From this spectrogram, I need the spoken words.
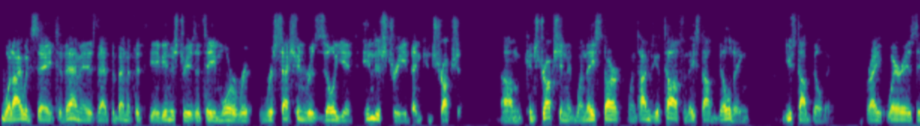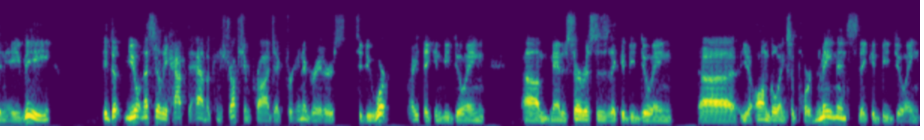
what I would say to them is that the benefit to the AV industry is it's a more re- recession resilient industry than construction. Um, construction, when they start, when times get tough and they stop building, you stop building, right? Whereas in AV, it do, you don't necessarily have to have a construction project for integrators to do work right? They can be doing um, managed services. They could be doing uh, you know ongoing support and maintenance. They could be doing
